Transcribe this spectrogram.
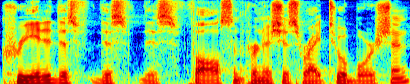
created this this this false and pernicious right to abortion.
